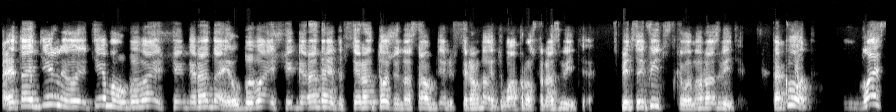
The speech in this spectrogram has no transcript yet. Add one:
Это отдельная тема убывающие города. И убывающие города – это все равно, тоже на самом деле все равно это вопрос развития. Специфического, но развития. Так вот, власть,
